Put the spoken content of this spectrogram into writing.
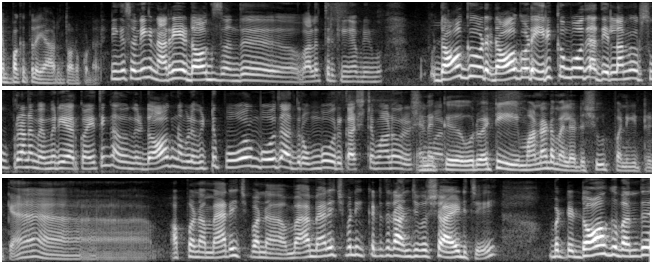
என் பக்கத்தில் யாரும் தொடக்கூடாது. நீங்க சொன்னீங்க நிறைய டாக்ஸ் வந்து வளர்த்துருக்கீங்க அப்படின்னு டாகோட டாகோட இருக்கும்போது அது எல்லாமே ஒரு சூப்பரான மெமரியா இருக்கும். ஐ திங்க் அது வந்து டாக் நம்மளை விட்டு போகும்போது அது ரொம்ப ஒரு கஷ்டமான ஒரு விஷயம் எனக்கு ஒரு வாட்டி மன்னாட மேலட்டு ஷூட் பண்ணிக்கிட்டு இருக்கேன் அப்போ நான் மேரேஜ் பண்ண மேரேஜ் பண்ணி கிட்டத்தட்ட அஞ்சு வருஷம் ஆயிடுச்சு. பட் டாக் வந்து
